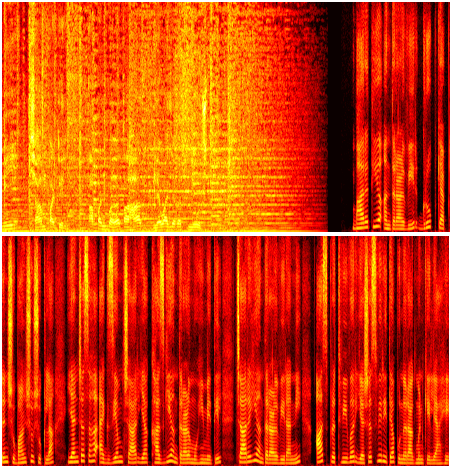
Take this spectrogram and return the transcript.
मी श्याम पाटील. आपण बघत आहात लेवा जगत न्यूज. भारतीय अंतराळवीर ग्रुप कॅप्टन शुभांशु शुक्ला यांच्यासह ॲक्झियम चार या खासगी अंतराळ मोहिमेतील चारही अंतराळवीरांनी आज पृथ्वीवर यशस्वीरित्या पुनरागमन केले आहे.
